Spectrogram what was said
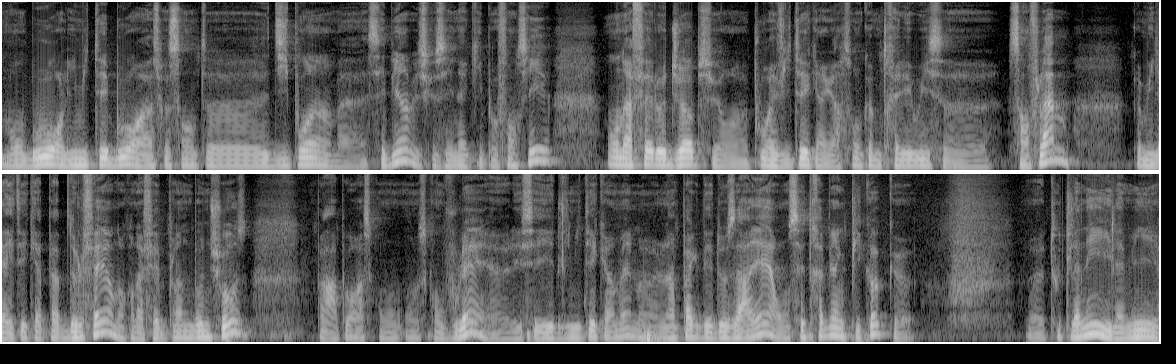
Bon, Bourg, limiter Bourg à 70 points, bah, c'est bien, puisque c'est une équipe offensive. On a fait le job pour éviter qu'un garçon comme Trey Lewis euh, s'enflamme, comme il a été capable de le faire. Donc on a fait plein de bonnes choses. par rapport à ce qu'on voulait, essayer de limiter quand même l'impact des deux arrières. On sait très bien que Peacock, toute l'année, il a mis,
